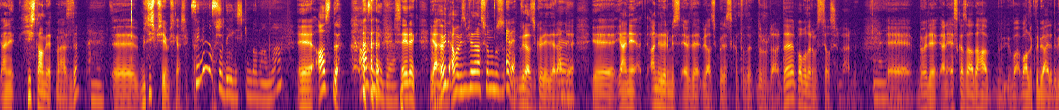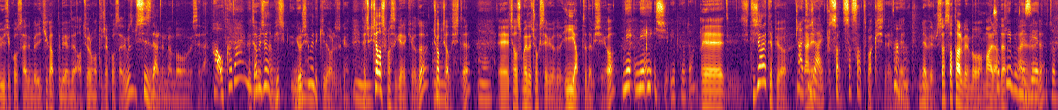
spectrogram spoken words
yani hiç tahmin etmezdim. Evet. E, müthiş bir şeymiş gerçekten. Senin nasıldı ilişkin babanla? E, azdı. Az mıydı? Seyrek. Ya öyle ama bizim jenerasyonumuz Evet. birazcık öyleydi herhalde. Evet. Ee, yani annelerimiz evde birazcık böyle sıkıntılı dururlardı. Babalarımız çalışırlardı. Ee, böyle yani eskaza daha va- varlıklı bir ailede büyüyecek olsaydım böyle iki katlı bir evde atıyorum oturacak olsaydık biz siz derdim ben babama mesela. Ha o kadar mı? E tabii canım hiç görüşemedik ki doğru düzgün. E çünkü çalışması gerekiyordu. Çok çalıştı. Evet. E, çalışmayı da çok seviyordu. İyi yaptı da bir şey o. Ne, ne iş yapıyordu? Ee, ticaret yapıyor. Ha, ticaret sa- sa- satmak işte. Ne, ne verirsen satar benim babam hala Çok da. iyi bir meziyet bu tabii.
